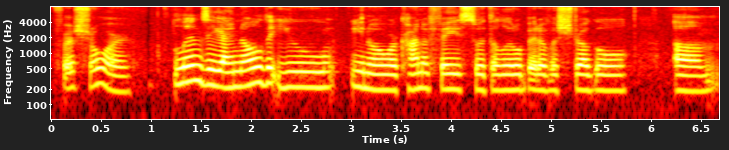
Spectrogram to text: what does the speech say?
For sure. Lindsay, I know that you, you know, were kind of faced with a little bit of a struggle, um,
